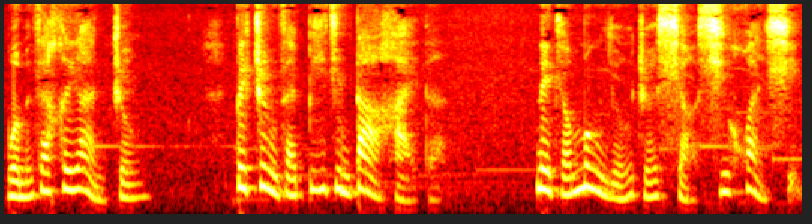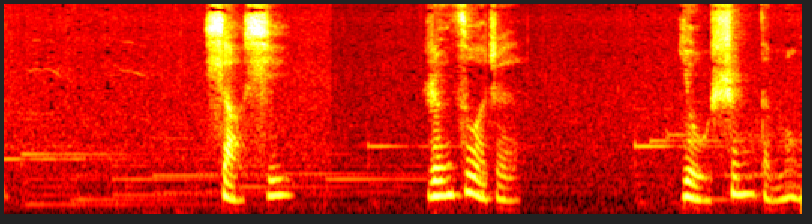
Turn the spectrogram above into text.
我们在黑暗中，被正在逼近大海的。那条梦游者小溪唤醒，小溪仍做着有声的梦。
